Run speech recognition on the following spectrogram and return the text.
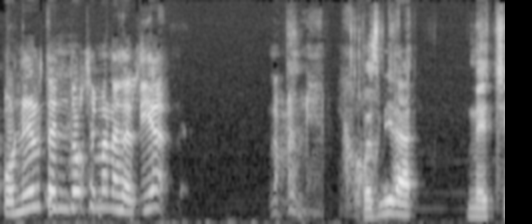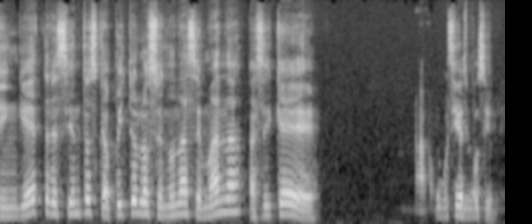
Ponerte en dos semanas al día. No mames, hijo. Pues mira, me chingué 300 capítulos en una semana, así que Ah, sí es posible.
